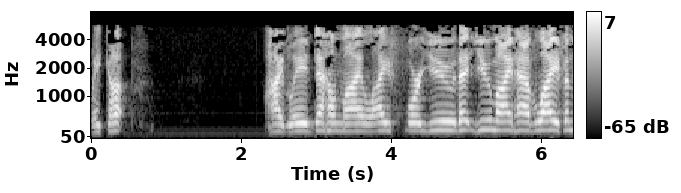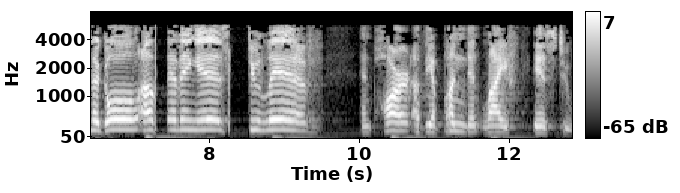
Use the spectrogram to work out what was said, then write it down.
wake up. I laid down my life for you that you might have life. And the goal of living is to live. And part of the abundant life is to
